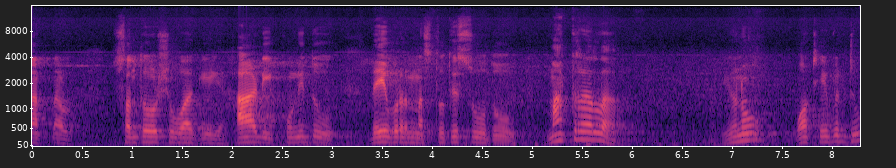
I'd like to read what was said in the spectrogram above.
ಮಾತನಾಡು, ಸಂತೋಷವಾಗಿ ಹಾಡಿ ಕುಣಿದು ದೇವರನ್ನು ಸ್ತುತಿಸುವುದು ಮಾತ್ರ ಅಲ್ಲ. You know what he will do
